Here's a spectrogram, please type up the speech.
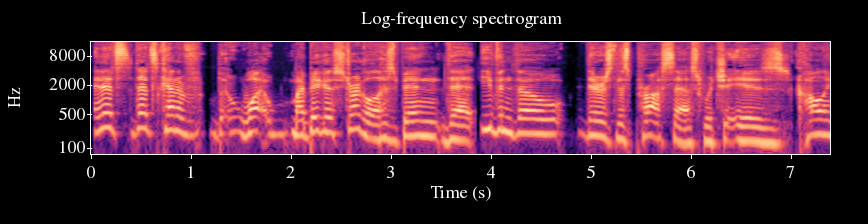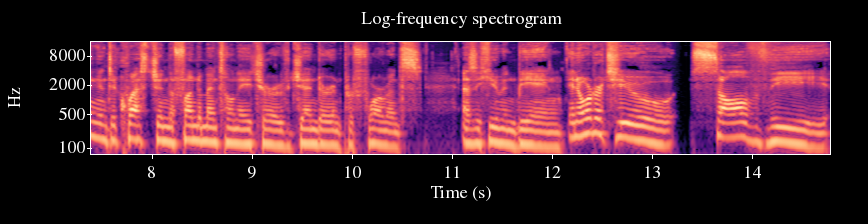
And that's that's kind of what my biggest struggle has been that even though there's this process which is calling into question the fundamental nature of gender and performance as a human being, in order to solve the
